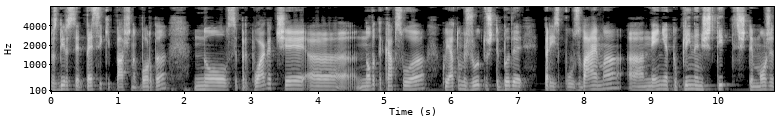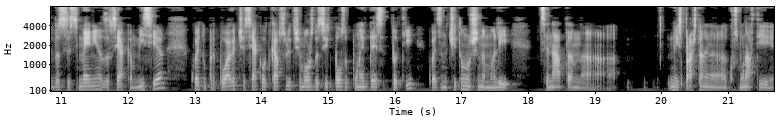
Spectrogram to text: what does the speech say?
Разбира се, без екипаж на борда, но се предполага, че а, новата капсула, която между другото ще бъде преизползваема, а, нейният топлинен щит ще може да се сменя за всяка мисия, което предполага, че всяка от капсулите ще може да се използва поне 10 пъти, което значително ще намали цената на, на изпращане на космонавти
